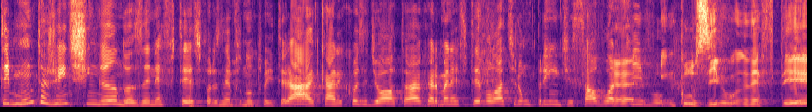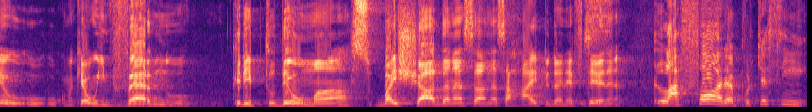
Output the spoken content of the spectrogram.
tem muita gente xingando as NFTs, por exemplo, no Twitter. Ah, cara, que coisa idiota. Ah, eu quero uma NFT, vou lá, tiro um print, salvo o É, arquivo. inclusive o NFT, o, o- como é que é? O inverno cripto deu uma baixada nessa, nessa hype do NFT, né? Lá fora, porque assim,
